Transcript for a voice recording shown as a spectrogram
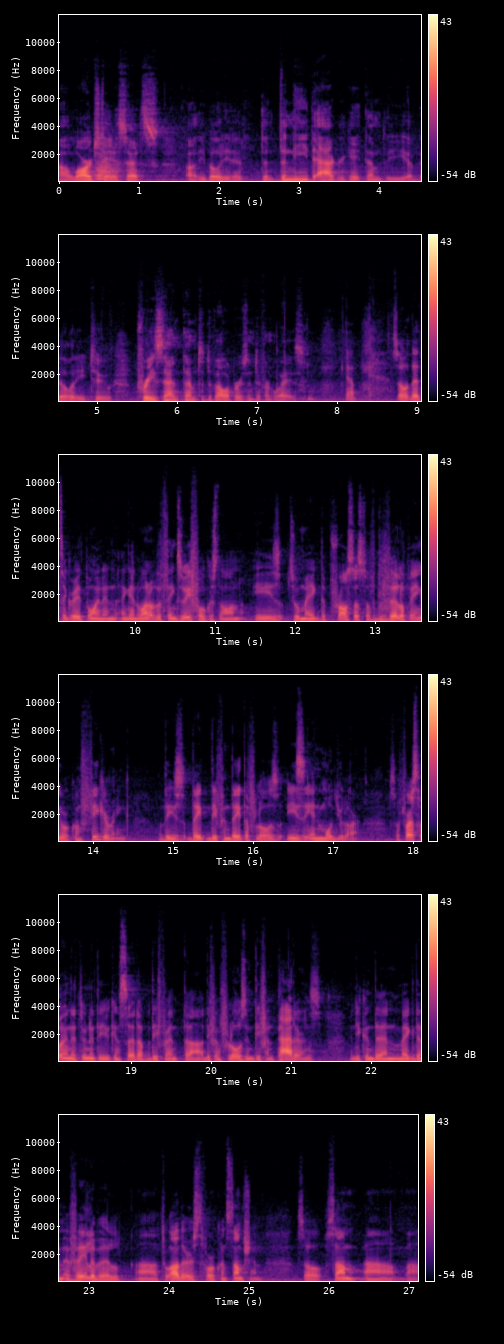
uh, large data sets, uh, the ability to, the, the, need to aggregate them, the ability to present them to developers in different ways? Yeah. So that's a great point. And again, one of the things we focused on is to make the process of developing or configuring these data, different data flows easy and modular. So first of all, in Attunity, you can set up different, uh, different flows in different patterns, and you can then make them available uh, to others for consumption. So some uh, uh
